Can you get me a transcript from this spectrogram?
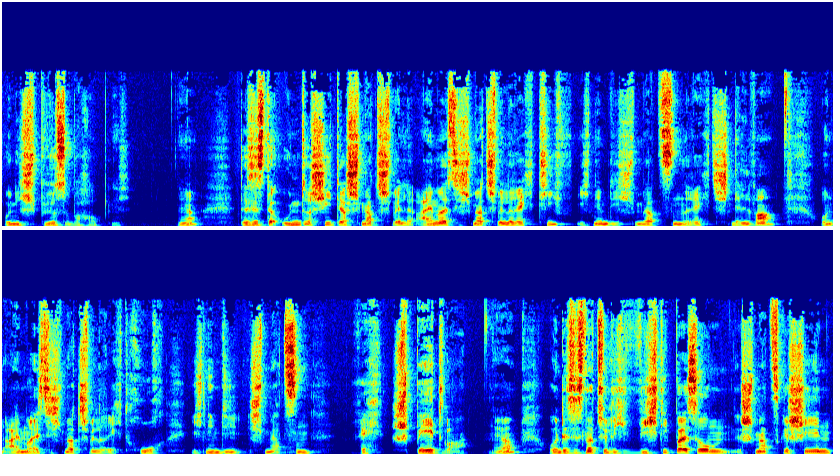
und ich spüre es überhaupt nicht. Ja, das ist der Unterschied der Schmerzschwelle. Einmal ist die Schmerzschwelle recht tief, ich nehme die Schmerzen recht schnell wahr und einmal ist die Schmerzschwelle recht hoch, ich nehme die Schmerzen recht spät wahr. Ja, und das ist natürlich wichtig bei so einem Schmerzgeschehen.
